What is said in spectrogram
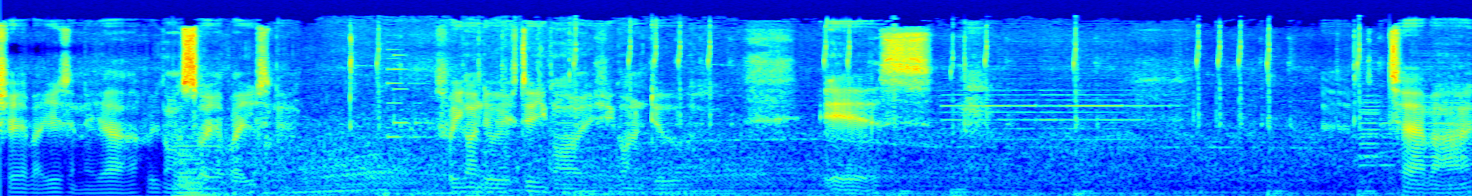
Show you about using it, y'all. We're gonna show you about using it. So what you're gonna do is do you're gonna you're gonna do is tab on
